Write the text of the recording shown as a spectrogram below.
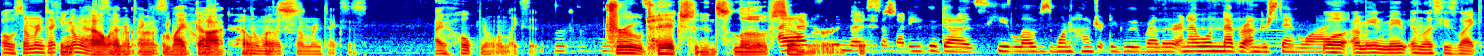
Oh, summer in Texas. No one likes summer in and, Texas. my I hope God, no help one likes summer in Texas. I hope no one likes it. True Texans love summer. I summer. actually know somebody who does. He loves 100 degree weather, and I will never understand why. Well, I mean, maybe unless he's like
